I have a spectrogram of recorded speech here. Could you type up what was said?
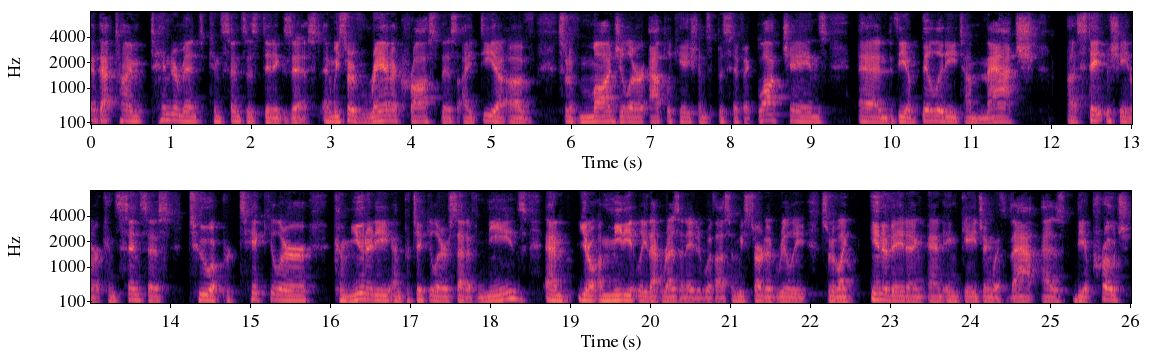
at that time, Tendermint consensus did exist. And we sort of ran across this idea of sort of modular application specific blockchains and the ability to match a state machine or a consensus to a particular community and particular set of needs. And you know immediately that resonated with us. And we started really sort of like innovating and engaging with that as the approach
